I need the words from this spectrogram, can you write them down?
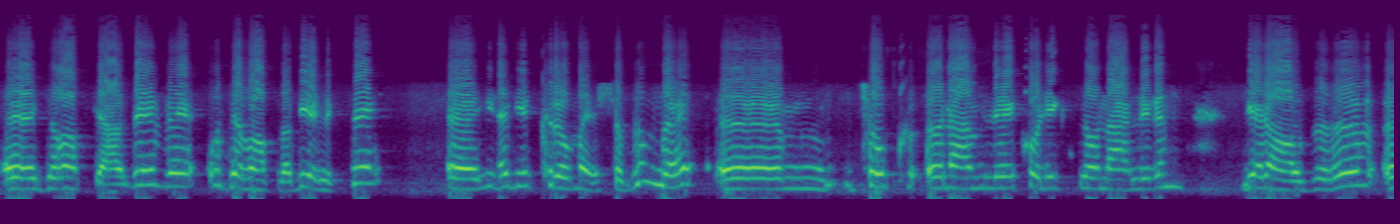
e, cevap geldi ve o cevapla birlikte e, yine bir kırılma yaşadım ve e, çok önemli koleksiyonerlerin yer aldığı e,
